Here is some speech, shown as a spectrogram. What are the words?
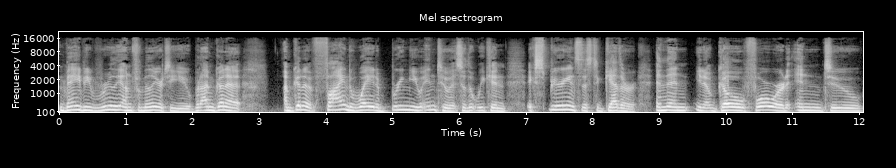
may be really unfamiliar to you, but I'm going to I'm going to find a way to bring you into it so that we can experience this together and then, you know, go forward into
